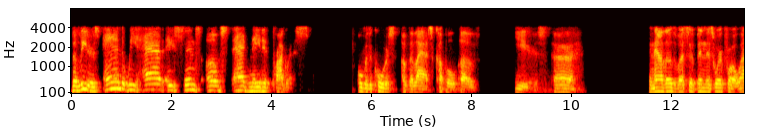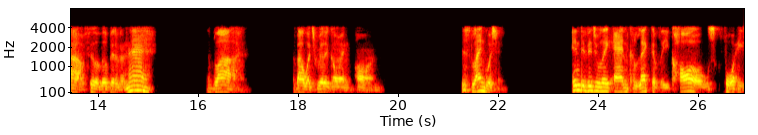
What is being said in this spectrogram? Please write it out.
the leaders, and we had a sense of stagnated progress over the course of the last couple of years. Uh, and now those of us who have been in this work for a while feel a little bit of a blah about what's really going on. This languishing, individually and collectively, calls for a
